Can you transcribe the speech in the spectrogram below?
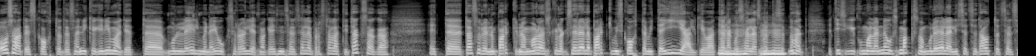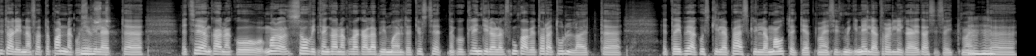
osades kohtades on ikkagi niimoodi, et äh, mul eelmine juuksur oli, et ma käisin seal sellepärast alati taksoga, et äh, tasuline parkimine on olemas küll, aga seal ei ole parkimiskohta mitte iialgi, vaata mm -hmm, Mhm, nagu selles mhm. mõttes, et noh, et et isegi kui ma olen nõus maksma, mul ei ole lihtsalt seda autot seal südalinnas vaata panna kuskile, et äh, et see on ka nagu, ma soovitan ka nagu väga läbi mõelda, et just see, et nagu kliendil oleks mugav ja tore tulla, et et ta ei pea kuskile Pääskülla oma autot jätma ja siis mingi nelja trolliga edasi sõitma mm, Mhm. -hmm. et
